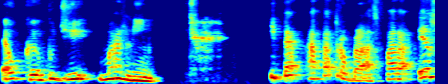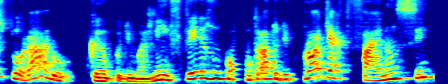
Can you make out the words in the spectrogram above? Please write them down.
é o campo de Marlim. E a Petrobras, para explorar o campo de Marlim, fez um contrato de project finance,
